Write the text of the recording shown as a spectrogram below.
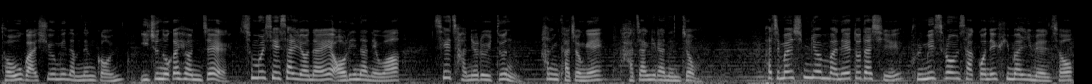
더욱 아쉬움이 남는 건 이준호가 현재 23살 연하의 어린 아내와 세 자녀를 둔 한 가정의 가장이라는 점. 하지만 10년 만에 또다시 불미스러운 사건에 휘말리면서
